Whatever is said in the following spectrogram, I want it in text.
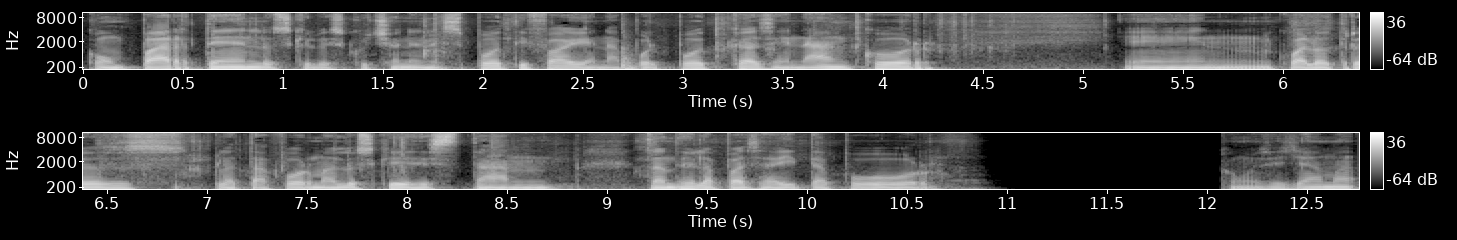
comparten, los que lo escuchan en Spotify, en Apple Podcast, en Anchor, en cual otras plataformas, los que están dándose la pasadita por, ¿cómo se llama?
